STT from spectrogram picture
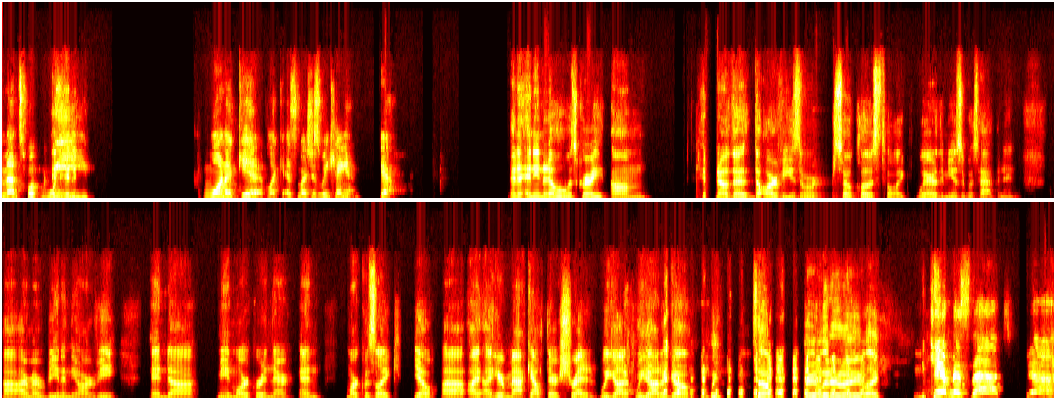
And that's what we want to give, like, as much as we can. Yeah. And and you know what was great? Um, you know the the RVs were so close to like where the music was happening. Uh, I remember being in the RV, and uh, me and Mark were in there, and Mark was like, "Yo, uh, I I hear Mac out there shredding. We got we gotta go." So we are literally like, You can't miss that. Yeah.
